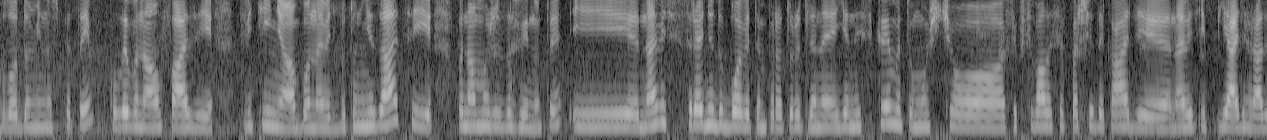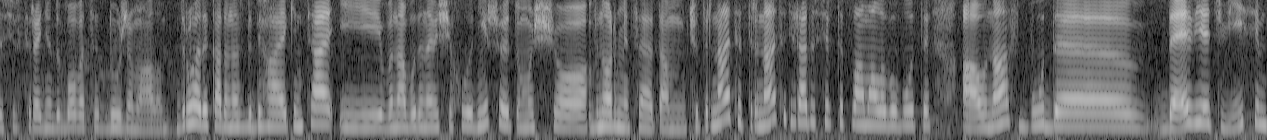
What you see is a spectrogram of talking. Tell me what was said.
було до мінус 5. Коли вона у фазі цвітіння або навіть бутонізації, вона може загинути. І навіть середньодобові температури для неї є низькими, тому що фіксувалися в першій декаді навіть і 5 градусів середньодобово це дуже мало. Друга декада в нас добігає кінця, і вона буде навіть ще холоднішою, тому що в нормі це там 14-13 градусів тепла мало би бути. А у нас буде 9-8.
